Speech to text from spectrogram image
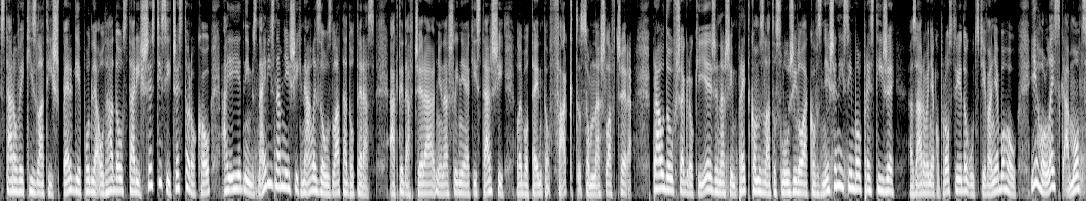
Staroveký zlatý šperk je podľa odhadov starý 6600 rokov a je jedným z najvýznamnejších nálezov zlata doteraz. Ak teda včera nenašli nejaký starší, lebo tento fakt som našla včera. Pravdou však roky je, že našim predkom zlato slúžilo ako vznešený symbol prestíže a zároveň ako prostriedok uctievania bohov. Jeho lesk a moc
